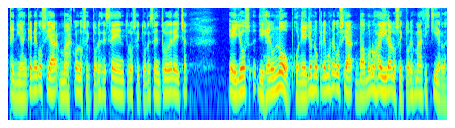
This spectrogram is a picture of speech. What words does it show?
tenían que negociar más con los sectores de centro, sectores centro-derecha. Ellos dijeron, no, con ellos no queremos negociar, vámonos a ir a los sectores más de izquierda.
